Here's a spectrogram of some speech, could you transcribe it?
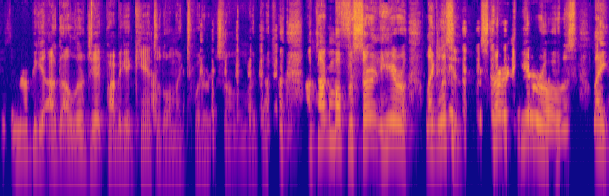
that. 'cause then I'll be I'll, I'll legit probably get canceled on like Twitter or something. Like I'm talking about for certain hero. Like listen, certain heroes like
